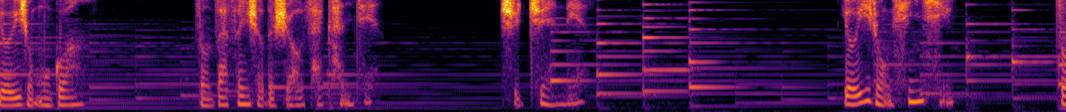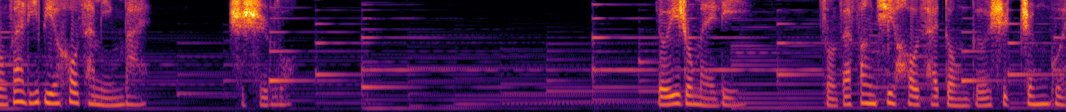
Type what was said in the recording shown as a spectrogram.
有一种目光，总在分手的时候才看见是眷恋；有一种心情，总在离别后才明白是失落。有一种美丽，总在放弃后才懂得是珍贵；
